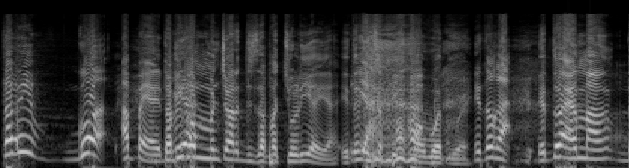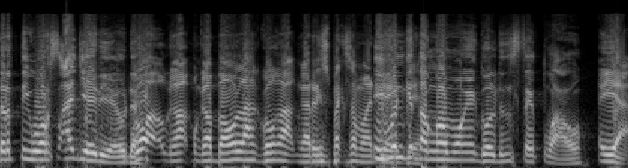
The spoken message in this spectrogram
Tapi gua apa ya? Tapi dia- kamu mencoret Joseph Pachulia ya, itu Iya. yeah. buat gue. itu enggak itu emang dirty works aja dia udah. gua enggak enggak mau lah, gua enggak enggak respect sama dia. Even dia. kita ngomongnya Golden State wow, Iya.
